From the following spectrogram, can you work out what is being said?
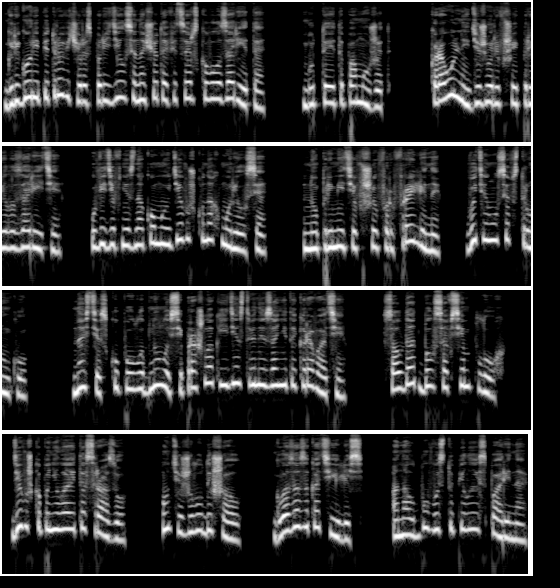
Григорий Петрович распорядился насчет офицерского лазарета, будто это поможет. Караульный, дежуривший при лазарете, увидев незнакомую девушку, нахмурился, но, приметив шифр фрейлины, вытянулся в струнку. Настя скупо улыбнулась и прошла к единственной занятой кровати. Солдат был совсем плох. Девушка поняла это сразу. Он тяжело дышал, глаза закатились, а на лбу выступила испарина.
